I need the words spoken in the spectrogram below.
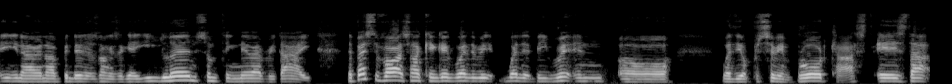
you know, and I've been doing it as long as I get, you learn something new every day. The best advice I can give, whether it, whether it be written or whether you're pursuing broadcast, is that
